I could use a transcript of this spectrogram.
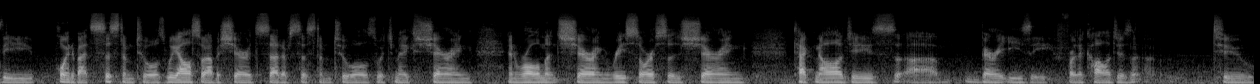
the point about system tools. We also have a shared set of system tools which makes sharing enrollments, sharing resources, sharing technologies uh, very easy for the colleges to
